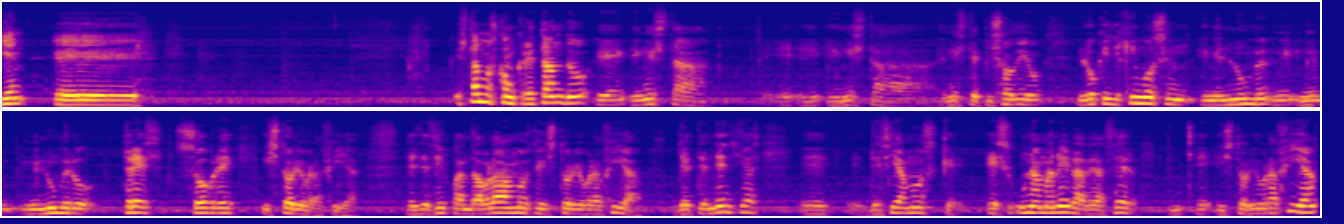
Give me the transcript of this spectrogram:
Bien, eh, estamos concretando eh, en, esta, eh, en, esta, en este episodio lo que dijimos en, el, número, en el número 3 sobre historiografía. Es decir, cuando hablábamos de historiografía, de tendencias, eh, decíamos que es una manera de hacer eh, historiografía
